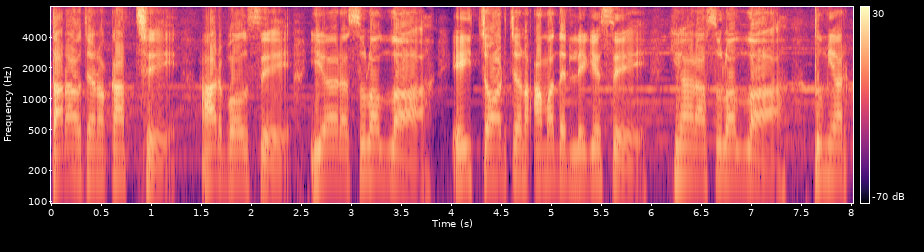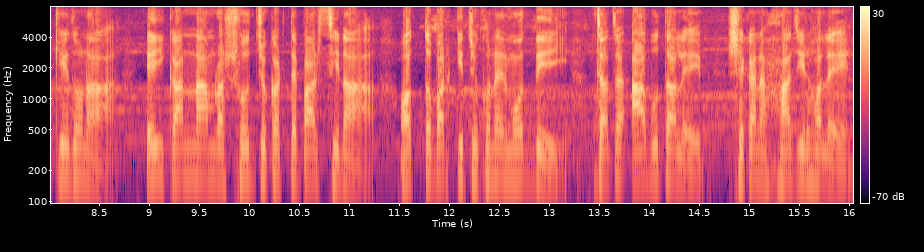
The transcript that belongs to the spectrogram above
তারাও যেন কাঁদছে আর বলছে, ইয়া রাসুলাল্লাহ, এই চর যেন আমাদের লেগেছে। ইয়া রাসুলাল্লাহ, তুমি আর কেঁদো না। এই কান্না আমরা সহ্য করতে পারছি না। অতবার কিছুক্ষণের মধ্যেই চাচা আবু তালেব সেখানে হাজির হলেন।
